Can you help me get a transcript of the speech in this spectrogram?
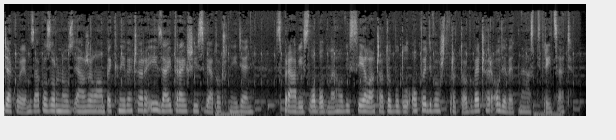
Ďakujem za pozornosť a želám pekný večer i zajtrajší sviatočný deň. Správy Slobodného vysielača to budú opäť vo štvrtok večer o 19.30.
